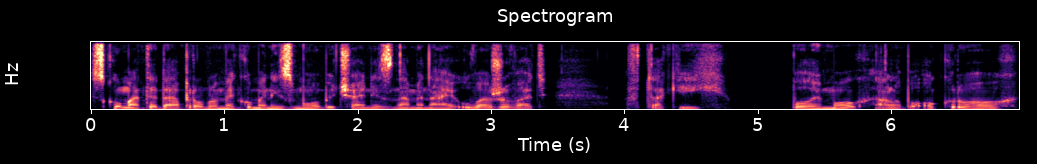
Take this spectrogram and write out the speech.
Skúmať teda problém ekumenizmu obyčajne znamená aj uvažovať v takých pojmoch alebo okruhoch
